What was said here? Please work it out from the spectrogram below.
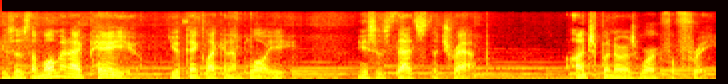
He says, the moment I pay you, you think like an employee. He says, that's the trap. Entrepreneurs work for free.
